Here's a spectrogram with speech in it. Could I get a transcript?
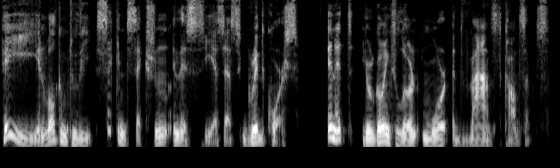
Hey, and welcome to the second section in this CSS grid course. In it, you're going to learn more advanced concepts.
